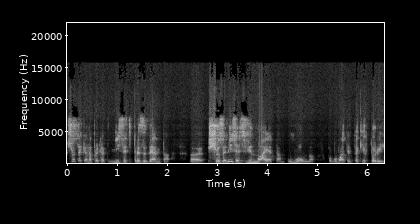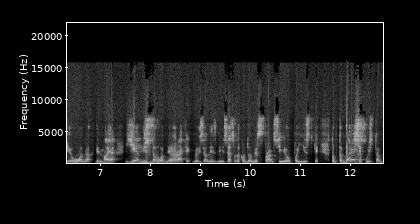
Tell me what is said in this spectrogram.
Що таке, наприклад, місяць президента? Е, що за місяць він має там умовно побувати в таких-то регіонах. Він має є міжнародний графік. Ми взяли з міністерства закордонних справ всі його поїздки. Тобто, береш якусь там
